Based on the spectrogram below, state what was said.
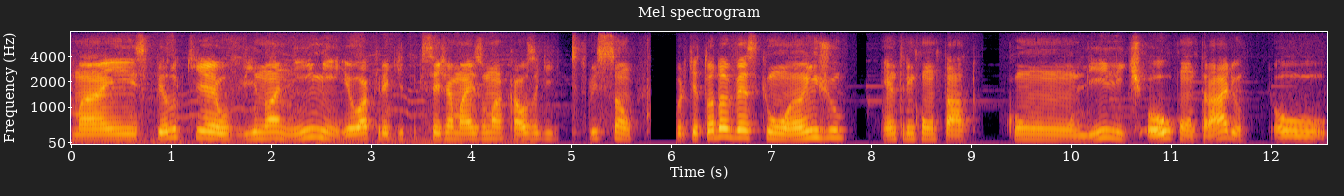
Mas pelo que eu vi no anime, eu acredito que seja mais uma causa de destruição. Porque toda vez que um anjo entra em contato com Lilith ou o contrário, ou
